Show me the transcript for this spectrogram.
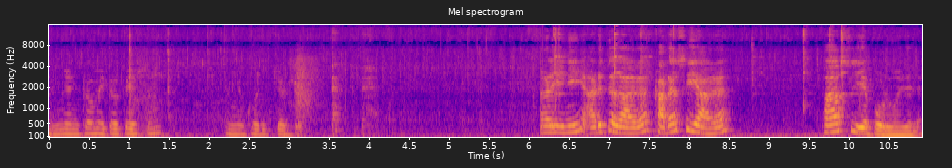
கொஞ்சம் டொமேட்டோ பேஸ்டும் கொஞ்சம் கொதிக்கட்டும். நாங்கள் இனி அடுத்ததாக கடைசியாக பாஸ்லியை போடுவோம் இதில்.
